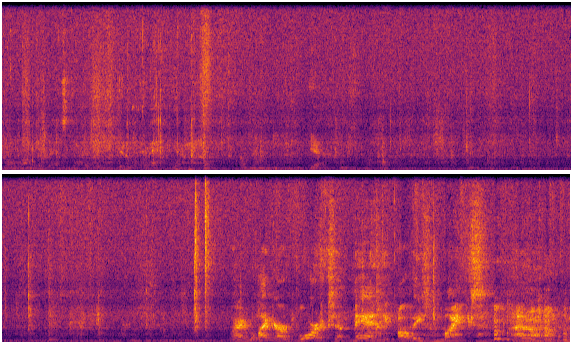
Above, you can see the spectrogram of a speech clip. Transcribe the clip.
go along the grants again. Get it there, yeah. Yeah. I like our board, except, man, the- all these mics. I don't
